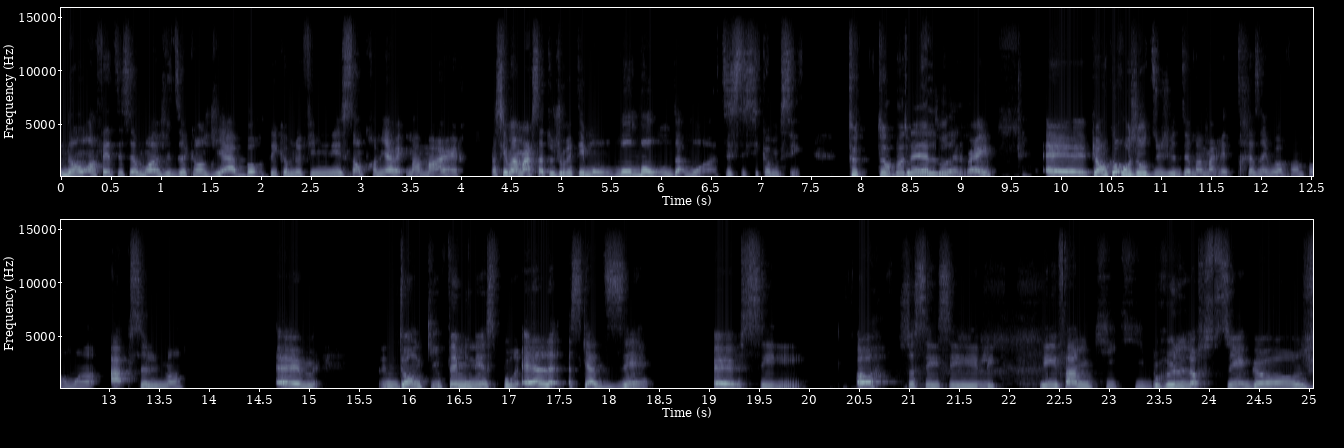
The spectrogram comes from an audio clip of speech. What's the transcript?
non, en fait, c'est ça. Moi, je veux dire, quand j'ai abordé comme le féminisme en premier avec ma mère, parce que ma mère, ça a toujours été mon, mon monde à moi. C'est comme c'est tout, tout, modèle. Tout right? Euh, puis encore aujourd'hui, je veux dire, ma mère est très importante pour moi, absolument. Euh, donc, féministe, pour elle, ce qu'elle disait, euh, c'est Ah, ça, c'est les, les, femmes qui, qui brûlent leur soutien-gorge.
